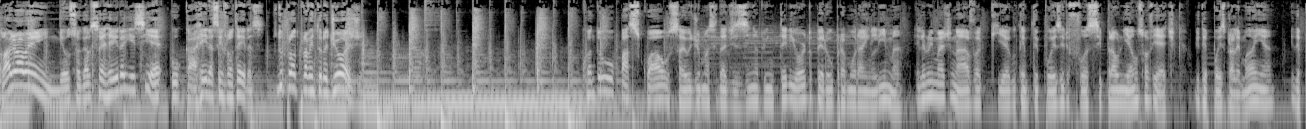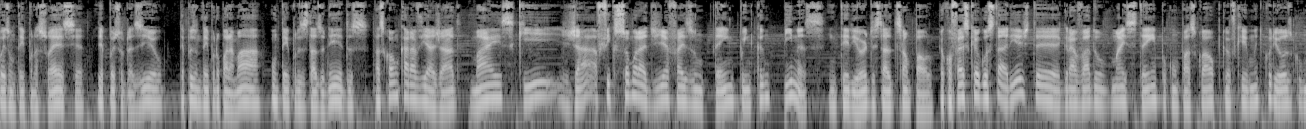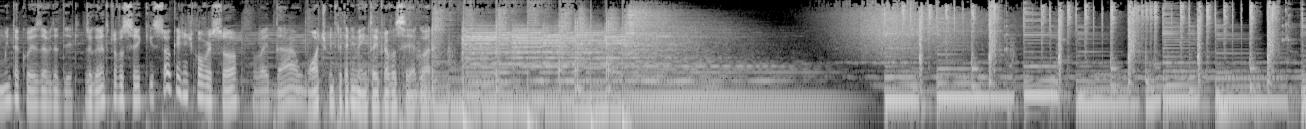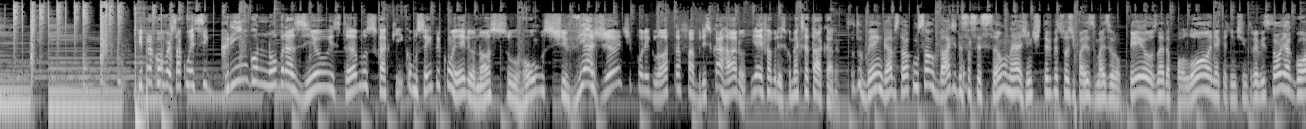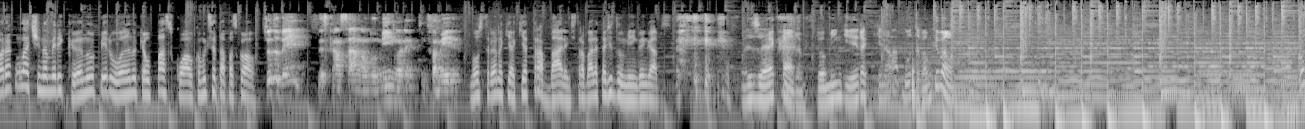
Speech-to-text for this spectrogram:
Olá, jovem! Eu sou Gabs Ferreira e esse é o Carreira Sem Fronteiras. Tudo pronto para a aventura de hoje? Quando o Pascoal saiu de uma cidadezinha do interior do Peru para morar em Lima, ele não imaginava que algum tempo depois ele fosse para a União Soviética, e depois para a Alemanha, e depois um tempo na Suécia, e depois para o Brasil, depois um tempo no Panamá, um tempo nos Estados Unidos. Pascoal é um cara viajado, mas que já fixou moradia faz um tempo em Campinas, interior do estado de São Paulo. Eu confesso que eu gostaria de ter gravado mais tempo com o Pascoal, porque eu fiquei muito curioso com muita coisa da vida dele. Mas eu garanto para você que só o que a gente conversou vai dar um ótimo entretenimento aí para você agora. E para conversar com esse gringo no Brasil, estamos aqui, como sempre, com ele, o nosso host viajante poliglota Fabrício Carraro. E aí, Fabrício, como é que você tá, cara? Tudo bem, Gabs. Estava com saudade dessa sessão, né? A gente teve pessoas de países mais europeus, né? Da Polônia, que a gente entrevistou, e agora um latino-americano, peruano, que é o Pascoal. Como que você tá, Pascoal? Tudo bem, descansar no domingo, né? Com família. Mostrando que aqui é trabalho, a gente trabalha até de domingo, hein, Gabs? pois é, cara domingueira aqui na Labuta. Vamos que vamos. Bom,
